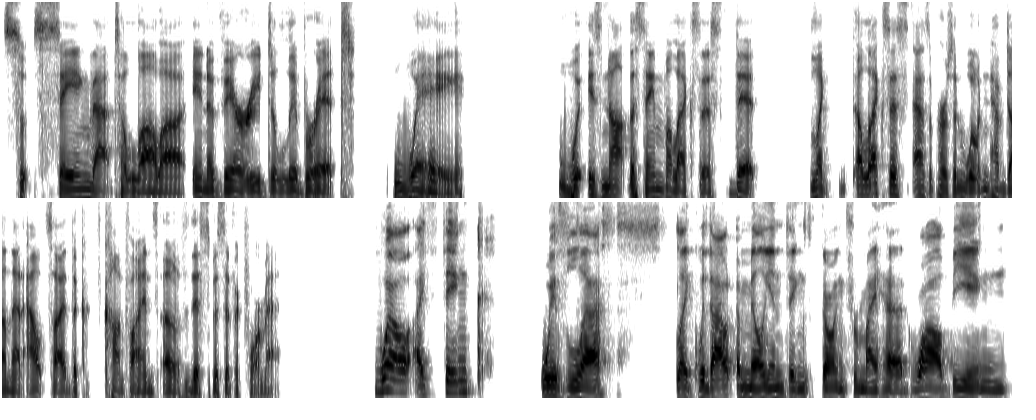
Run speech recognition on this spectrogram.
so saying that to Lala in a very deliberate way w- is not the same Alexis that like Alexis as a person wouldn't have done that outside the c- confines of this specific format. Well, I think with less, like without a million things going through my head while being,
